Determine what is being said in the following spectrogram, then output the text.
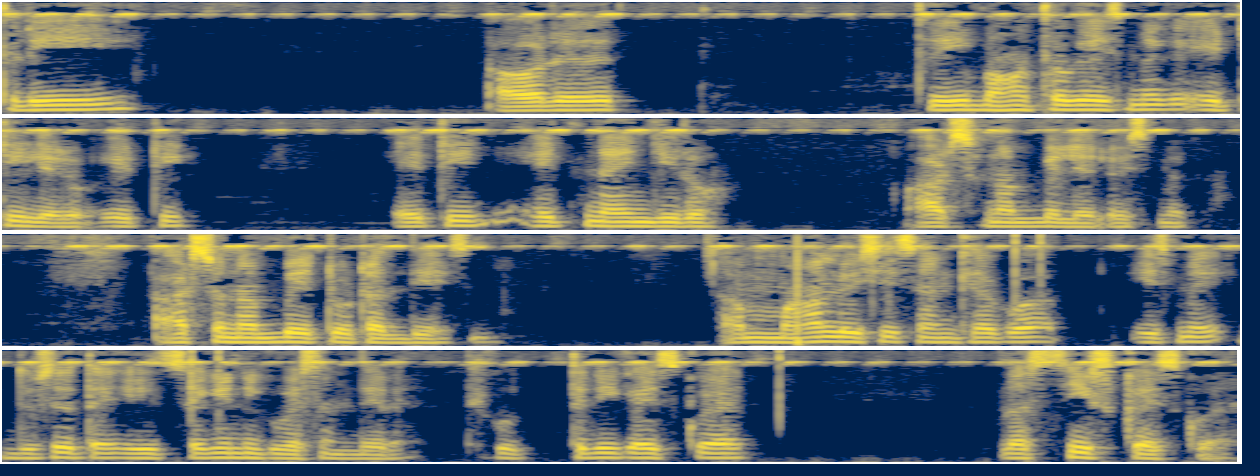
थ्री और थ्री बहुत हो गया, इसमें एटी ले लो eighty eighty eight nine zero आठ सौ नब्बे ले लो इसमें। का आठ सौ नब्बे टोटल दिया इसमें। अब मान लो इसी संख्या को आप, इसमें दूसरे सेकेंड इक्वेशन दे रहे हैं। देखो थ्री का स्क्वायर प्लस सिक्स का स्क्वायर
